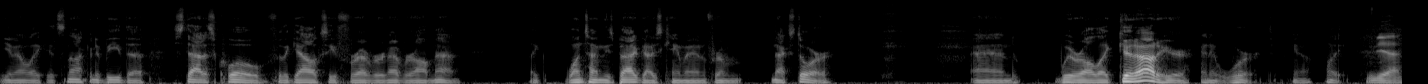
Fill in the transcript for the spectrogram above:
you know like it's not gonna be the status quo for the galaxy forever and ever. Amen. Like one time these bad guys came in from next door, and we were all like, "Get out of here!" and it worked. You know, like Yeah.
